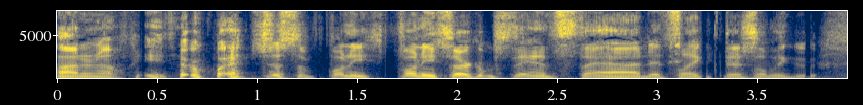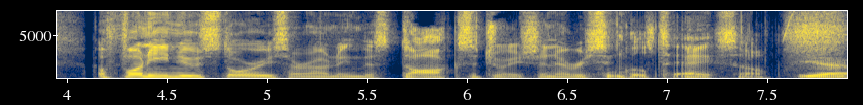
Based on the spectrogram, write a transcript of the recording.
I don't know. Either way, it's just a funny, funny circumstance to add. It's like there's something, a funny news story surrounding this doc situation every single day. So Yeah.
